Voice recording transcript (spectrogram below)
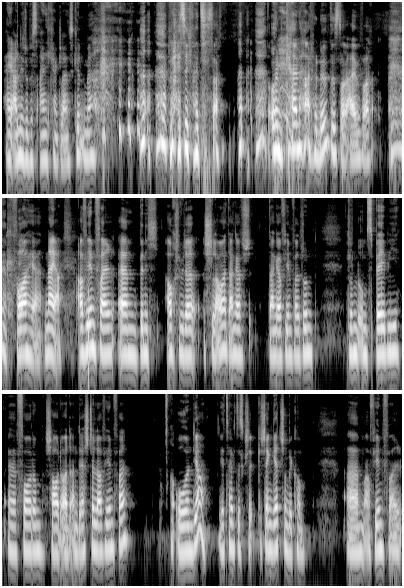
hey Andi, du bist eigentlich kein kleines Kind mehr. Reiß dich mal zusammen. Und keine Ahnung, nimm das doch einfach vorher. Naja, auf jeden Fall ähm, bin ich auch schon wieder schlauer. Danke auf, danke auf jeden Fall rund, rund ums Baby äh, Forum. Shoutout an der Stelle auf jeden Fall. Und ja, jetzt habe ich das Gesch- Geschenk jetzt schon bekommen. Ähm, auf jeden Fall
